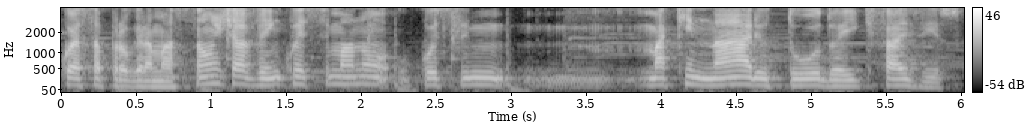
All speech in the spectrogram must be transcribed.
com essa programação e já vem com esse, manu com esse maquinário todo aí que faz isso.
